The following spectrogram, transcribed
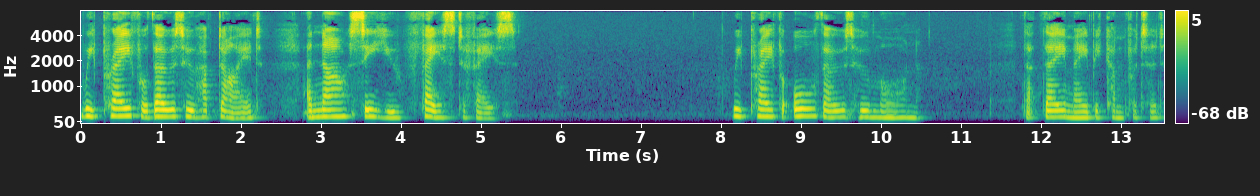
We pray for those who have died and now see you face to face. We pray for all those who mourn, that they may be comforted.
